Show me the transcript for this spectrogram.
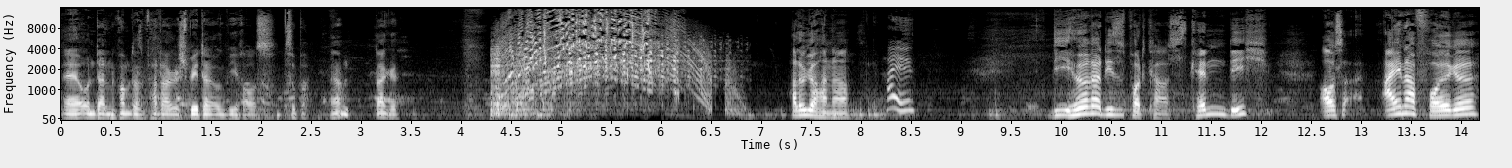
wir. Äh, und dann kommt das ein paar Tage später irgendwie raus. Super. Ja? Danke. Hallo Johanna. Hi. Die Hörer dieses Podcasts kennen dich aus einer Folge,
